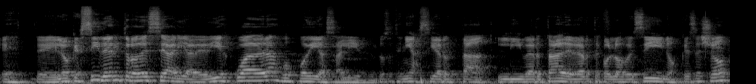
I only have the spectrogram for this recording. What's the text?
Este, lo que sí, dentro de ese área de 10 cuadras vos podías salir. Entonces tenías cierta libertad de verte con los vecinos, qué sé yo,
